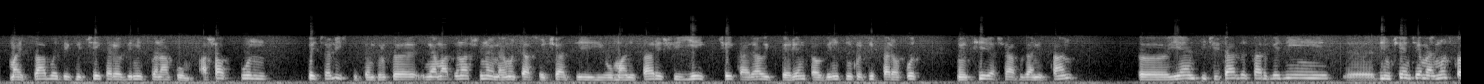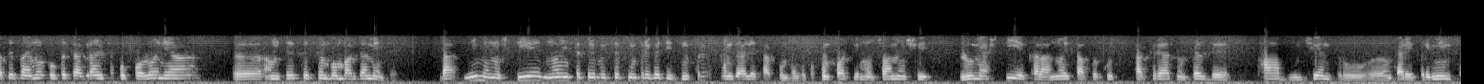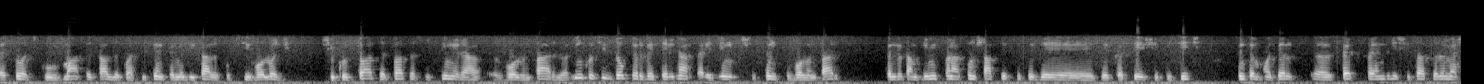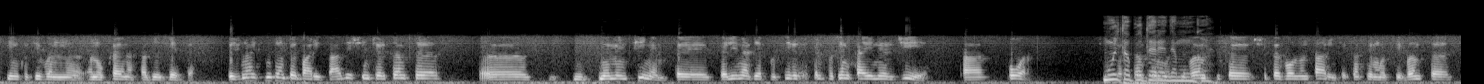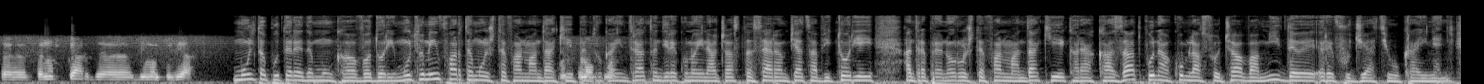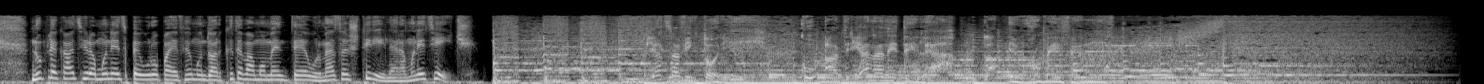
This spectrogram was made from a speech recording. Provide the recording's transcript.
mai slabă decât cei care au venit până acum. Așa spun specialiștii, pentru că ne-am adunat și noi mai multe asociații umanitare și ei, cei care au experiență, au venit inclusiv care au fost în Siria și Afganistan, uh, ei anticipează că ar veni uh, din ce în ce mai mult, cu atât mai mult cu cât la granița cu Polonia uh, am înțeles că sunt bombardamente. Dar nimeni nu știe, noi însă trebuie să fim pregătiți. Nu trebuie de ales acum, pentru că sunt foarte mulți oameni și lumea știe că la noi s-a făcut, s-a creat un fel de hub, un centru uh, în care îi primim pe toți cu masă caldă, cu asistență medicală, cu psihologi și cu toată, toată susținerea voluntarilor, inclusiv doctori veterinari care vin și sunt voluntari, pentru că am primit până acum 700 de, de căței și pisici. Suntem hotel uh, pet friendly și toată lumea știe, inclusiv în, în Ucraina s-a dus vestea. Deci noi suntem pe baricade și încercăm să uh, ne menținem pe, pe linia de putere, cel puțin ca energie, ca sport. Multă putere de muncă. Și pe, și pe voluntari, încercăm să-i motivăm să, să, să nu-și piardă din entuziasm. Multă putere de muncă vă dorim. Mulțumim foarte mult, Ștefan Mandachi, pentru că a intrat în direct cu noi în această seară în Piața Victoriei. Antreprenorul Ștefan Mandachi, care a cazat până acum la Suceava mii de refugiați ucraineni. Nu plecați, rămâneți pe Europa FM în doar câteva momente. Urmează știrile. Rămâneți aici. Piața Victoriei cu Adriana Nedelea la Europa FM.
